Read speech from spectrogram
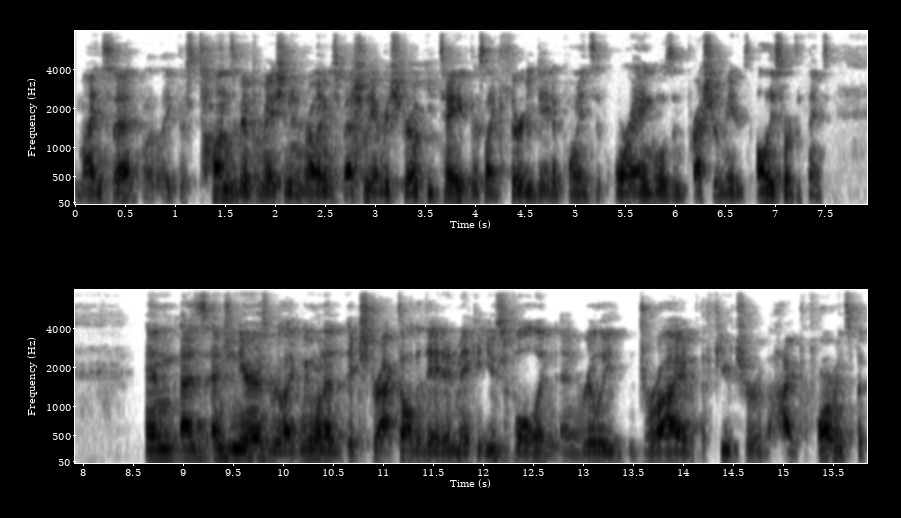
mindset. But like there's tons of information in rowing, especially every stroke you take, there's like 30 data points of oar angles and pressure meters, all these sorts of things. And as engineers, we're like, we want to extract all the data and make it useful and, and really drive the future of the high performance. But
